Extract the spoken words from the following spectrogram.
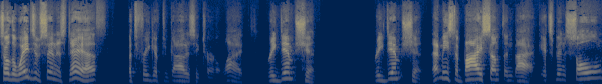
so the wage of sin is death, but the free gift of God is eternal life. Redemption. Redemption. That means to buy something back. It's been sold,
